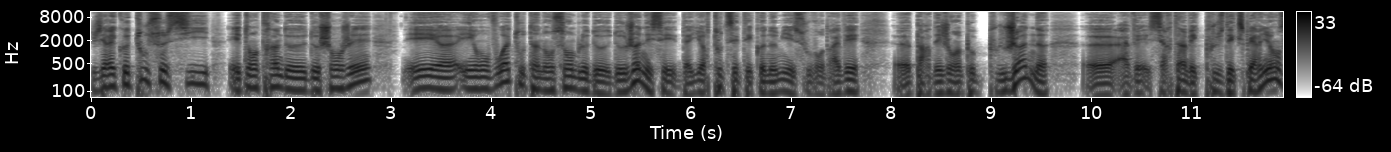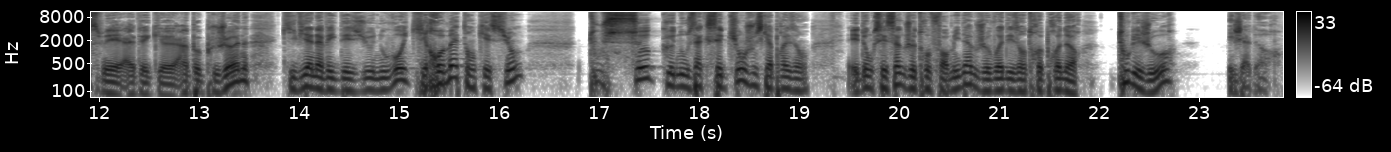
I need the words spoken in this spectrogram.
Je dirais que tout ceci est en train de, changer et, euh, et, on voit tout un ensemble de, jeunes et c'est d'ailleurs toute cette économie est souvent drivée euh, par des gens un peu plus jeunes, certains avec plus d'expérience mais avec un peu plus jeunes, qui viennent avec des yeux nouveaux et qui remettent en question tout ce que nous acceptions jusqu'à présent. Et donc c'est ça que je trouve formidable. Je vois des entrepreneurs tous les jours et j'adore.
